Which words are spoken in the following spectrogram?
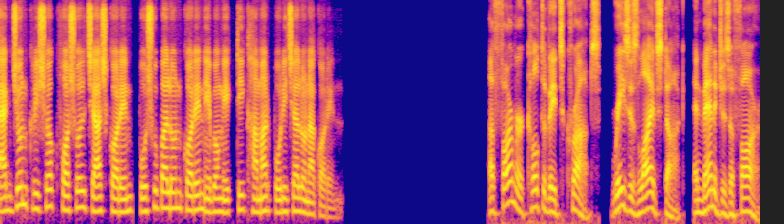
একজন কৃষক ফসল চাষ করেন পশুপালন করেন এবং একটি খামার পরিচালনা করেন A farmer cultivates crops, raises livestock, and manages a farm.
